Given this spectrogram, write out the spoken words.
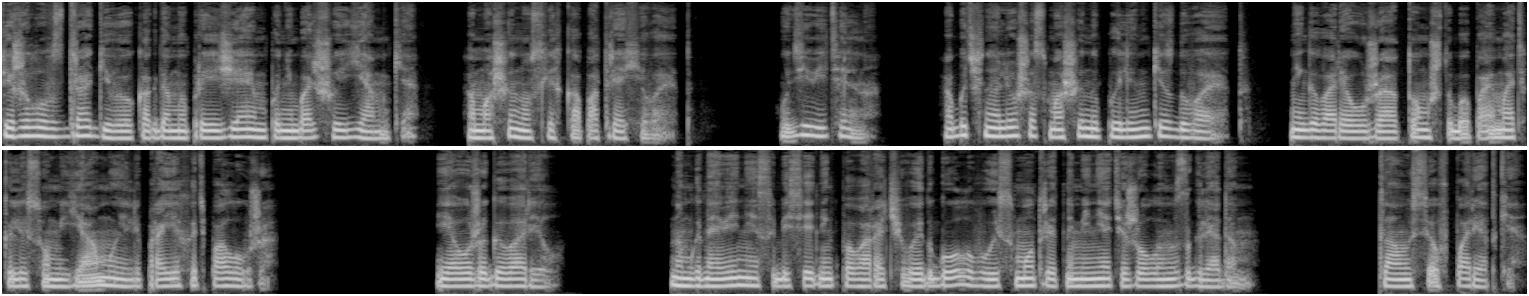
Тяжело вздрагиваю, когда мы проезжаем по небольшой ямке — а машину слегка потряхивает. Удивительно. Обычно Лёша с машины пылинки сдувает, не говоря уже о том, чтобы поймать колесом яму или проехать по луже. Я уже говорил. На мгновение собеседник поворачивает голову и смотрит на меня тяжелым взглядом. Там все в порядке.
